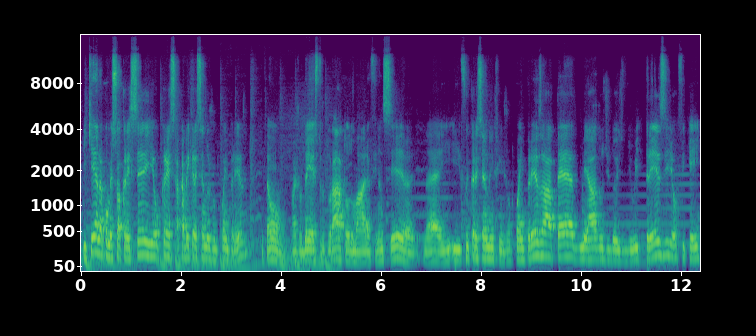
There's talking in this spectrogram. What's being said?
pequena começou a crescer e eu cresci, acabei crescendo junto com a empresa, então ajudei a estruturar toda uma área financeira, né, e, e fui crescendo, enfim, junto com a empresa até meados de 2013 eu fiquei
